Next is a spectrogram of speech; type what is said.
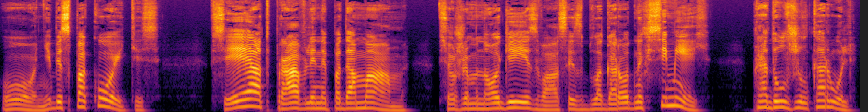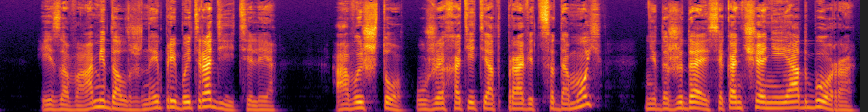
«О, не беспокойтесь. Все отправлены по домам. Все же многие из вас из благородных семей», — продолжил король. «И за вами должны прибыть родители. А вы что, уже хотите отправиться домой, не дожидаясь окончания отбора?»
